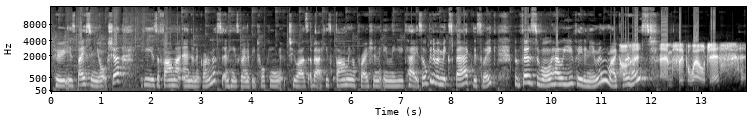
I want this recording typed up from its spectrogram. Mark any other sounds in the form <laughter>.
who is based in Yorkshire. He is a farmer and an agronomist, and he's going to be talking to us about his farming operation in the UK. So a bit of a mixed bag this week. But first of all, how are you, Peter Newman, my co-host? I am super well, Jess.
